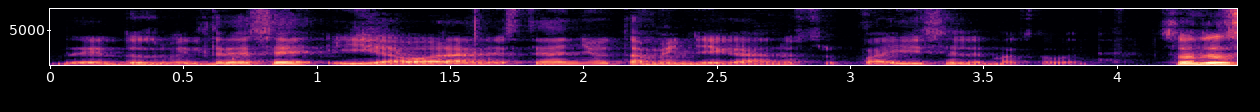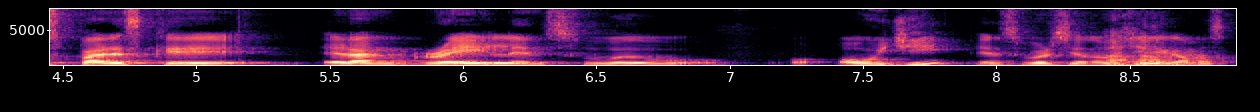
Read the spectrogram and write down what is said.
del 2013 y ahora en este año también llega a nuestro país el Max 90. Son de esos pares que eran Grail en su OG, en su versión OG, Ajá. digamos.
